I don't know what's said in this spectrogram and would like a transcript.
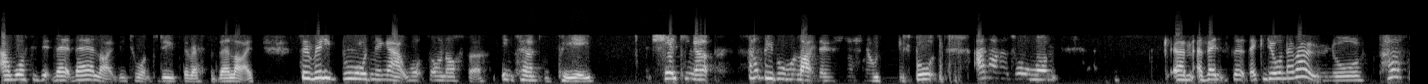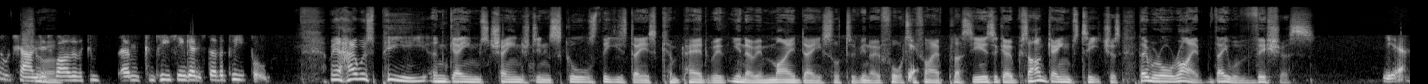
and what is it that they're likely to want to do for the rest of their life? So, really broadening out what's on offer in terms of PE, shaking up. Some people will like those traditional sports, and others will want um, events that they can do on their own or personal challenges sure. rather than um, competing against other people. I mean, how has PE and games changed in schools these days compared with, you know, in my day, sort of, you know, 45 yeah. plus years ago? Because our games teachers, they were all right, but they were vicious. Yeah.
